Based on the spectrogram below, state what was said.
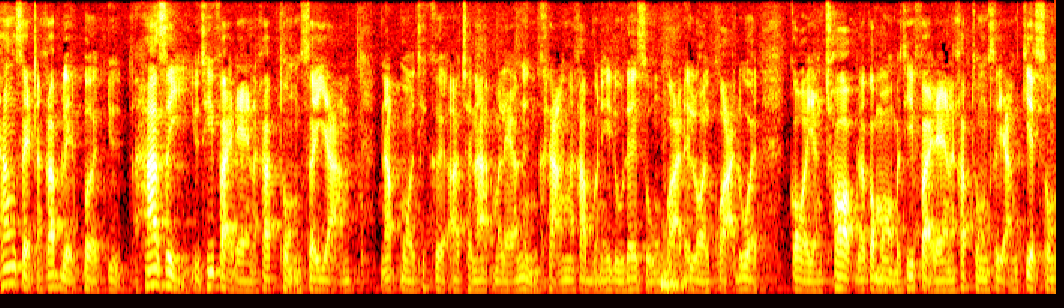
ช่างเสร็จนะครับเลทเปิดอยู่ 5-4 อยู่ที่ฝ่ายแดงนะครับธงสยามนักมวยที่เคยเอาชนะมาแล้ว 1 ครั้งนะครับ วันนี้ดูได้สูงกว่าได้ลอยกว่าด้วย ก็ยังชอบแล้วก็มองไปที่ฝ่ายแดงนะครับธงสยามเกียรติทรง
